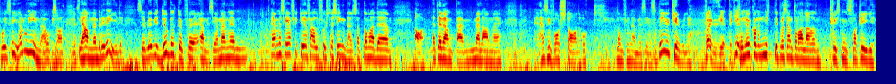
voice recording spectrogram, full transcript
Poesia låg inne också just i hamnen bredvid. Så det blev ju dubbelt upp för MSC. Men eh, MSC fick i alla fall första tjing där så att de hade ja, ett event där mellan eh, Helsingfors stad och de från MSC. Så det är ju kul. Faktiskt jättekul. Så nu kommer 90% av alla kryssningsfartyg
